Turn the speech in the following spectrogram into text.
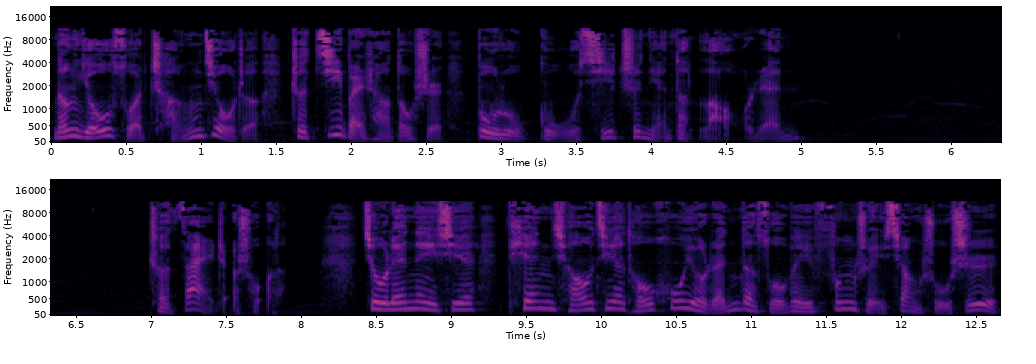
能有所成就者，这基本上都是步入古稀之年的老人。这再者说了。就连那些天桥街头忽悠人的所谓风水相术师，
